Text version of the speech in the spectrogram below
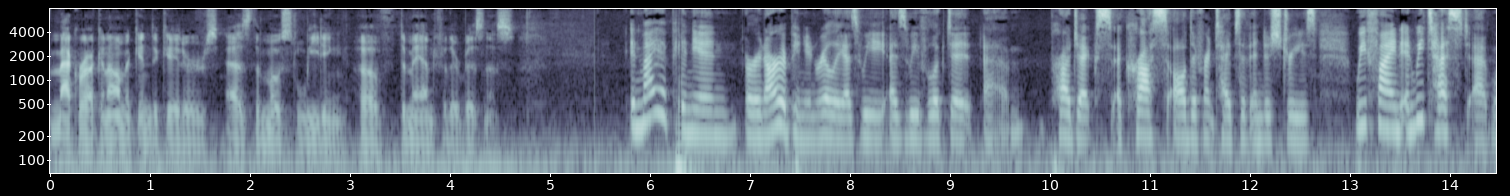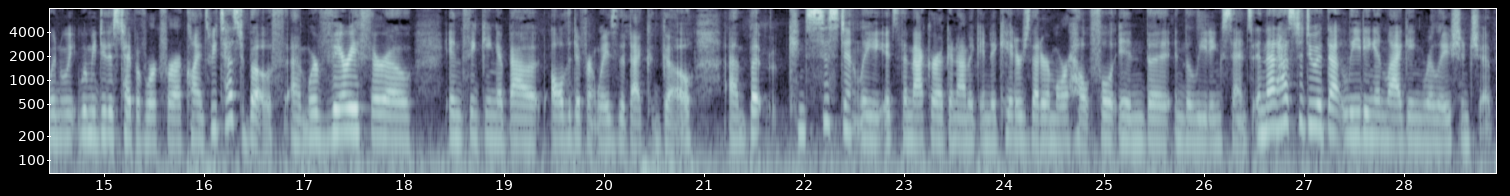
macroeconomic indicators as the most leading of demand for their business? In my opinion, or in our opinion, really, as we as we've looked at um, projects across all different types of industries, we find and we test uh, when we when we do this type of work for our clients. We test both. Um, we're very thorough in thinking about all the different ways that that could go, um, but consistently, it's the macroeconomic indicators that are more helpful in the in the leading sense, and that has to do with that leading and lagging relationship.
